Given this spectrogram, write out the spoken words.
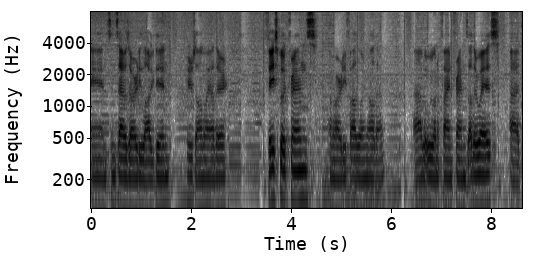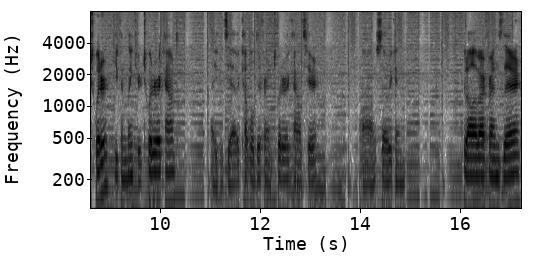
And since I was already logged in, here's all my other Facebook friends. I'm already following all them. Uh, but we want to find friends other ways. Uh, Twitter, you can link your Twitter account. Uh, you can see I have a couple different Twitter accounts here. Um, so we can put all of our friends there,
